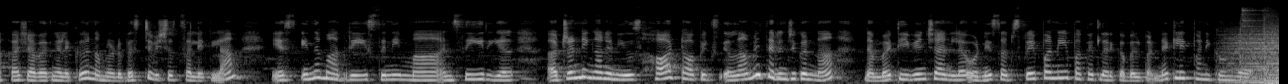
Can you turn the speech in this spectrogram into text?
ஆகாஷ் அவங்களுக்கு நம்மளோட பெஸ்ட் விஷஸ் சொல்லிக்கலாம். எஸ் இந்த மாதிரி சினிமா அண்ட் சீரியல் ட்ரெண்டிங்கான நியூஸ் ஹாட் டாபிக்ஸ் எல்லாமே தெரிஞ்சுக்கணுன்னா நம்ம டிவியன் சேனலை உடனே சப்ஸ்கிரைப் பண்ணி பக்கத்தில் இருக்க பெல் பண்ண கிளிக் பண்ணிக்கோங்க.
